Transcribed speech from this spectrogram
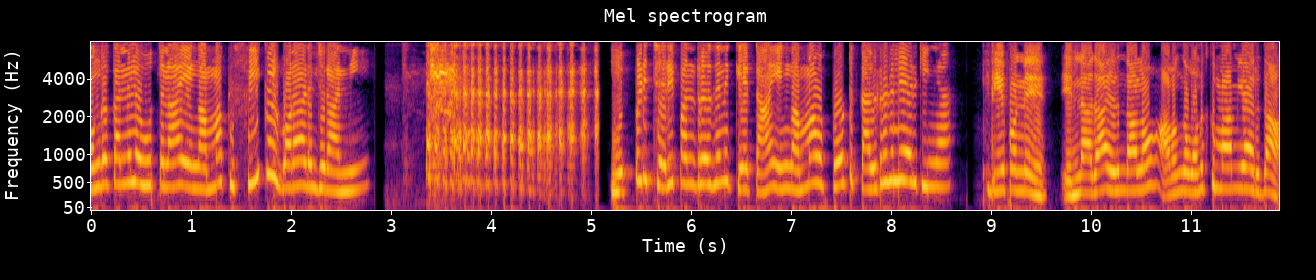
உங்க கண்ணுல ஊத்துனா எங்க அம்மாக்கு சீக்கிரம் குணம் அடைஞ்சிரா நீ எப்படி சரி பண்றதுன்னு கேட்டா எங்க அம்மாவை போட்டு தள்ளுறதுலயே இருக்கீங்க? பெரிய பொண்ணு என்னதான் இருந்தாலும் அவங்க உனக்கு மாமியார் தான்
